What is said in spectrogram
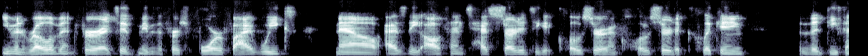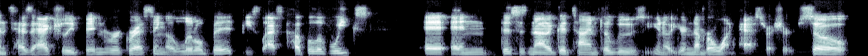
even relevant for I'd say maybe the first four or five weeks. Now, as the offense has started to get closer and closer to clicking, the defense has actually been regressing a little bit these last couple of weeks. And this is not a good time to lose, you know, your number one pass rusher. So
